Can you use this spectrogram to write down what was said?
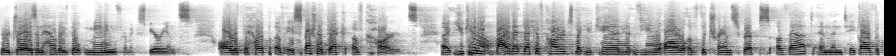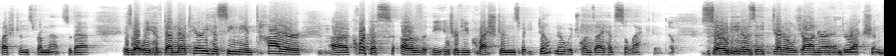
their joys, and how they've built meaning from experience, all with the help of a special deck of cards. Uh, you cannot buy that deck of cards, but you can view all of the transcripts of that and then take all of the questions from that. So that is what we have done. Now, Terry has seen the entire uh, corpus of the interview questions, but you don't know which ones I have selected. Nope. So he knows the general genre and direction.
